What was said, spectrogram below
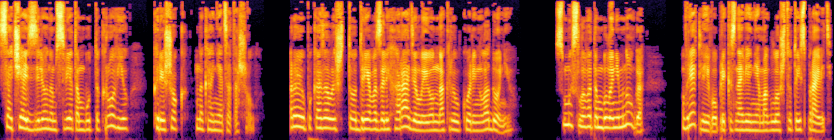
Сочаясь зеленым светом, будто кровью, корешок наконец отошел. Рэю показалось, что древо залихорадило, и он накрыл корень ладонью. Смысла в этом было немного, вряд ли его прикосновение могло что-то исправить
